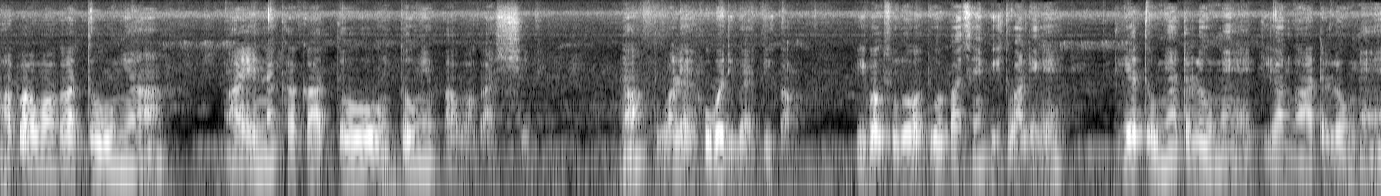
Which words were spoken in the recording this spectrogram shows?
ငါပါဝါက3ညာငါရဲ့နှက်ခတ်က3 3ရဲ့ပါဝါက8เนาะသူကလည်းဟိုဘက်ဒီဘက်ပြီးပါပြီးပေါ့ဆိုတော့သူကပါဆင်းပြီးသွားလေ ဒီက3ညတစ်လုံးနဲ့ဒီက5တစ်လုံးနဲ့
